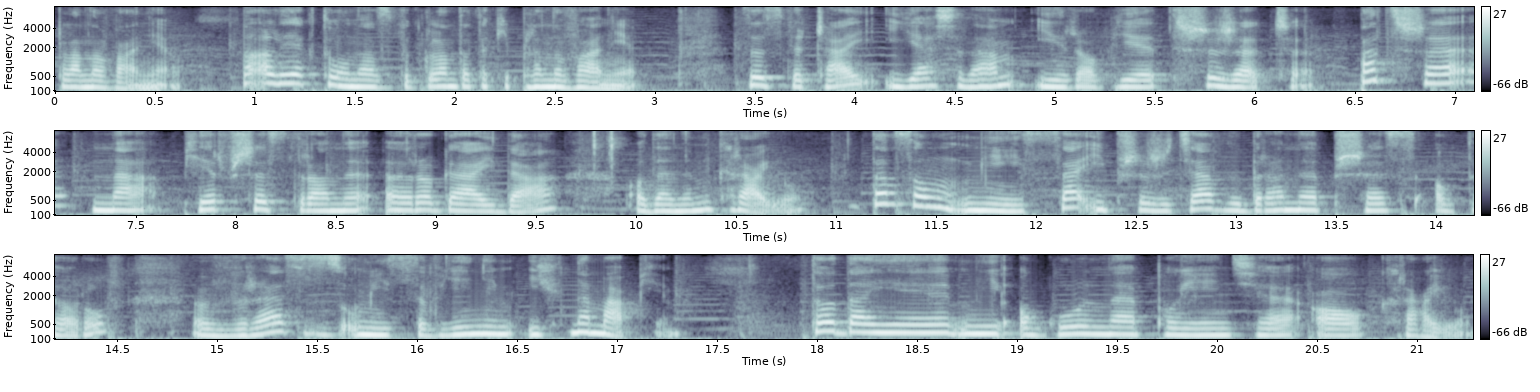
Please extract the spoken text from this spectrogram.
planowania. No ale jak to u nas wygląda takie planowanie? Zazwyczaj ja siadam i robię trzy rzeczy. Patrzę na pierwsze strony Rogaida o danym kraju. Tam są miejsca i przeżycia wybrane przez autorów wraz z umiejscowieniem ich na mapie. To daje mi ogólne pojęcie o kraju.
